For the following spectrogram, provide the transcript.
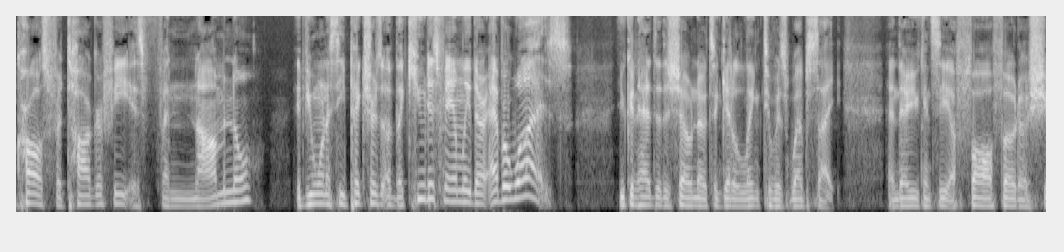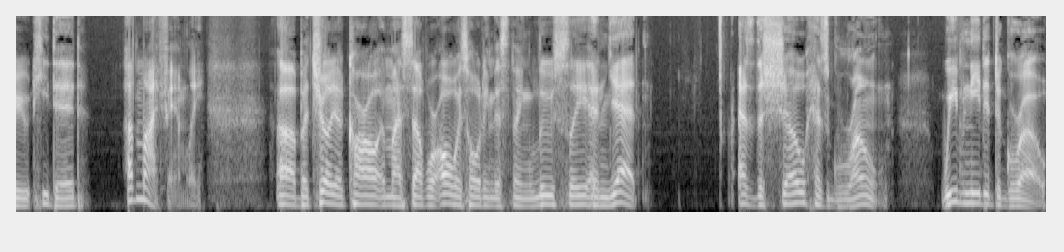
Karl's photography is phenomenal. If you want to see pictures of the cutest family there ever was, you can head to the show notes and get a link to his website. And there you can see a fall photo shoot he did of my family. Uh, but Trillia, Karl, and myself, we're always holding this thing loosely. And yet, as the show has grown, we've needed to grow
